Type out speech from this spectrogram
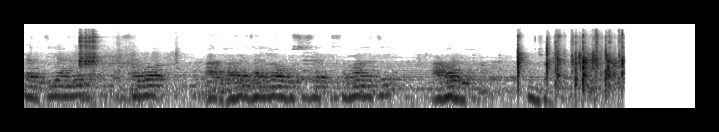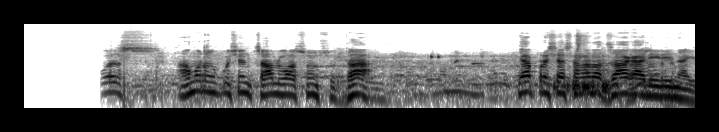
त्यांची आणि सर्व आज हजर झालेल्या ओबीसी समाजाचे आभार व्यक्त दिवस आमरण उपोषण चालू असून सुद्धा या प्रशासनाला जाग आलेली नाही.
